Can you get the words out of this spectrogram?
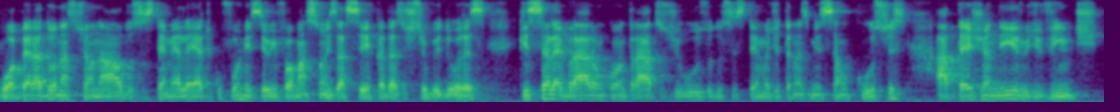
O Operador Nacional do Sistema Elétrico forneceu informações acerca das distribuidoras que celebraram contratos de uso do sistema de transmissão CUSTES até janeiro de 20,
